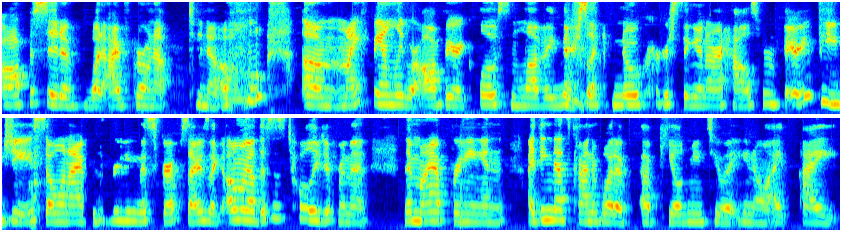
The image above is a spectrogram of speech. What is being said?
opposite of what I've grown up to know. um, my family were all very close and loving. There's like no cursing in our house. We're very PG. So when I was reading the scripts, I was like, oh my god, this is totally different than than my upbringing. And I think that's kind of what a- appealed me to it. You know, I I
